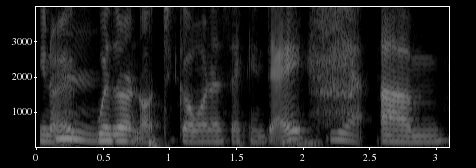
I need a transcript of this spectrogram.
you know Mm. whether or not to go on a second date yeah. um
